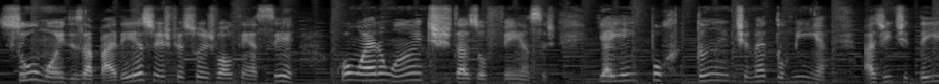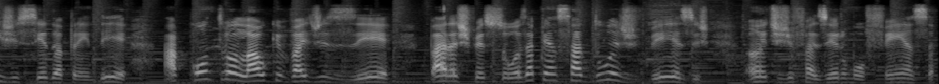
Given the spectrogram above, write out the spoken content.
sumam e desapareçam e as pessoas voltem a ser como eram antes das ofensas. E aí é importante, não é, turminha, a gente desde cedo aprender a controlar o que vai dizer para as pessoas, a pensar duas vezes antes de fazer uma ofensa,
